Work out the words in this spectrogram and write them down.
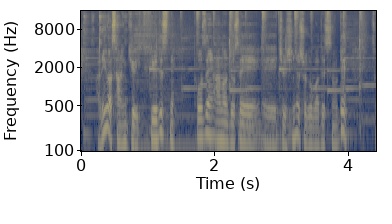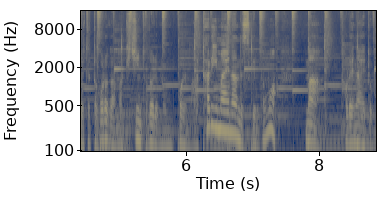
あるいは産休、育休ですね、当然、あの女性、えー、中心の職場ですので、そういったところが、まあ、きちんと取るもこれも当たり前なんですけれども、まあ、取れないとか、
